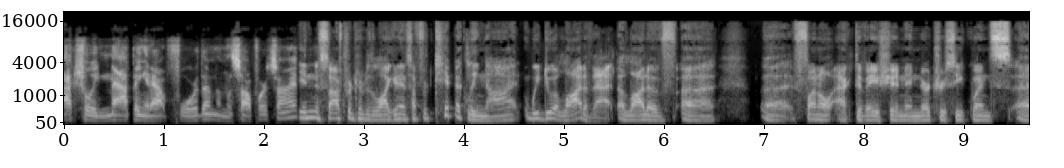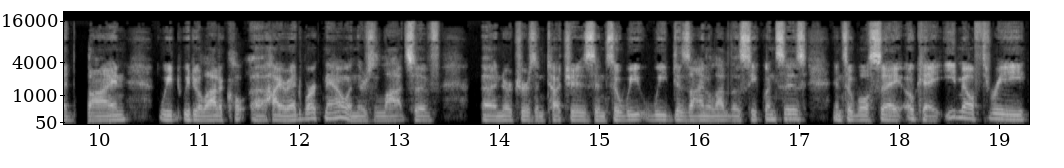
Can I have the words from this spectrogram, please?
actually mapping it out for them on the software side? In the software, in terms of logging in software, typically not. We do a lot of that, a lot of uh, uh, funnel activation and nurture sequence uh, design. We we do a lot of cl- uh, higher ed work now, and there's lots of uh, nurtures and touches, and so we we design a lot of those sequences. And so we'll say, okay, email three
